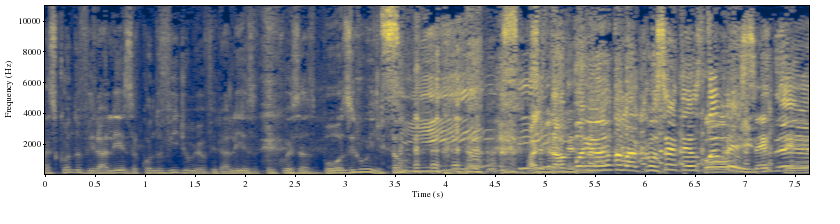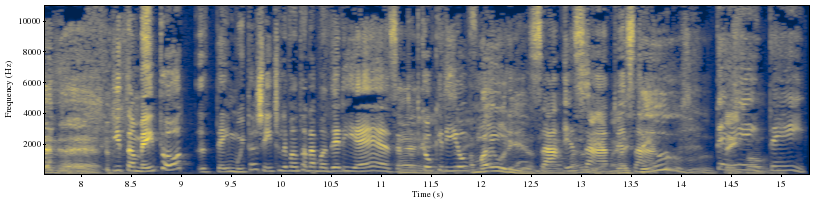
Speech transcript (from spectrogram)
Mas quando viraliza, quando o vídeo meu viraliza, tem coisas boas e ruins. Então, Pode tá viralizar. apanhando lá, com certeza Com também. certeza. É. E também tô, tem muita gente levantando a bandeira e yes, é, É, tudo que eu queria a ouvir. maioria, Exa- né? A maioria. Exato, Mas exato. tem os- tem, tem. tem.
